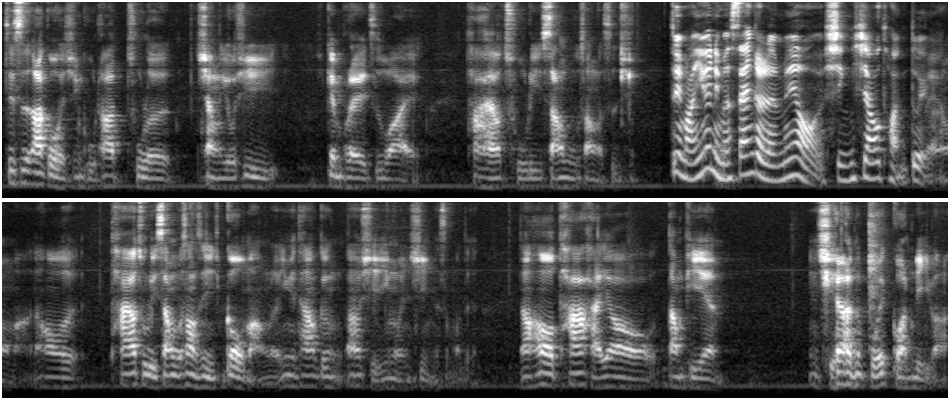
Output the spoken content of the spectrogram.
这次阿国很辛苦，他除了想游戏 gameplay 之外，他还要处理商务上的事情，对嘛？因为你们三个人没有行销团队，没有嘛。然后他要处理商务上事情够忙了，因为他要跟要写英文信什么的。然后他还要当 PM，因为其他人都不会管理嘛。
